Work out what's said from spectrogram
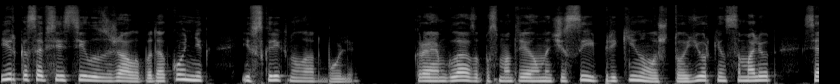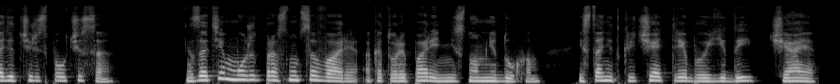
Ирка со всей силы сжала подоконник и вскрикнула от боли. Краем глаза посмотрела на часы и прикинула, что Юркин самолет сядет через полчаса. Затем может проснуться Варя, о которой парень ни сном, ни духом, и станет кричать, требуя еды, чая,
